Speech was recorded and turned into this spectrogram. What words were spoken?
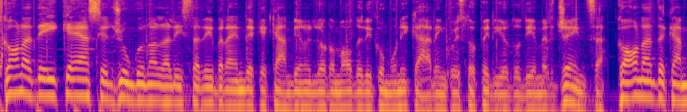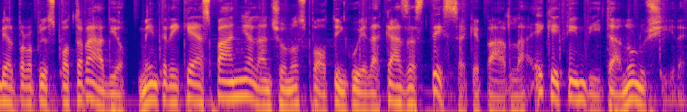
Conad e Ikea si aggiungono alla lista dei brand che cambiano il loro modo di comunicare in questo periodo di emergenza. Conad cambia il proprio spot radio, mentre Ikea Spagna lancia uno spot in cui è la casa stessa che parla e che ti invita a non uscire.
